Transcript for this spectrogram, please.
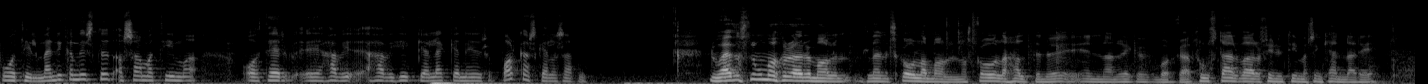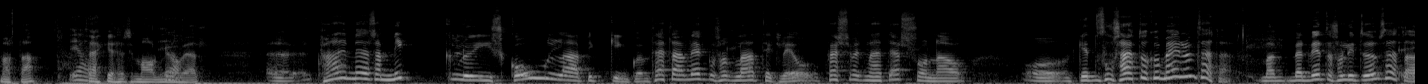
búa til menningamiðstöð á sama tíma og þeir e, hafi, hafi hyggja að leggja niður borgarskjálasafni Nú ef við snúum okkur öðrum málum, skólamálun og skólahaldinu innan Reykjavík-borgar, þú starfaður á sínum tíma sem kennari, Marta, þekkir þessi mál mjög Já. vel. Uh, hvað er með þessa miklu í skólabyggingum? Þetta vekur svolítið aðtekli og hvers vegna þetta er svona og, getur þú sagt okkur meira um þetta? Man, menn vita svo lítið um þetta,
